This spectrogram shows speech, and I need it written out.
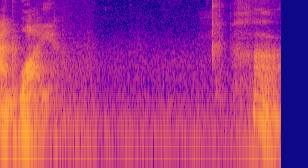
and why? Huh.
